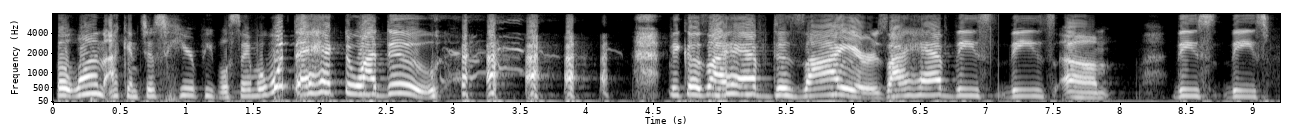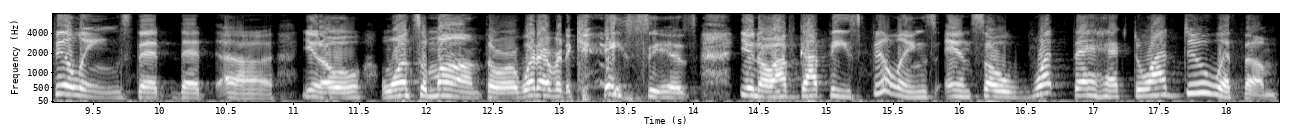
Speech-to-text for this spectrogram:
But one, I can just hear people saying, "Well, what the heck do I do?" because I have desires. I have these these um, these these feelings that that uh, you know once a month or whatever the case is. You know, I've got these feelings, and so what the heck do I do with them?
